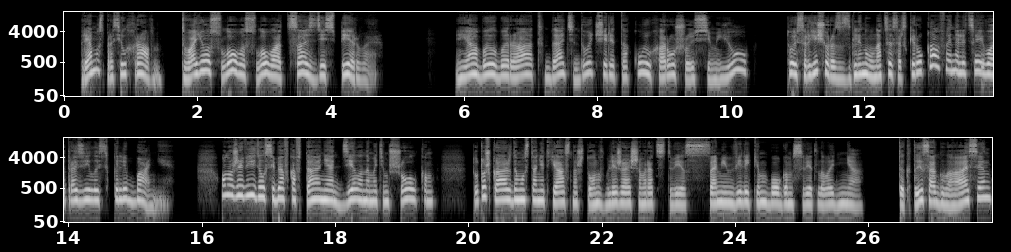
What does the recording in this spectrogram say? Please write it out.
— прямо спросил Хравн. «Твое слово, слово отца здесь первое». Я был бы рад дать дочери такую хорошую семью. Тойсер еще раз взглянул на цесарский рукав, и на лице его отразилось колебание. Он уже видел себя в кафтане, отделанном этим шелком. Тут уж каждому станет ясно, что он в ближайшем родстве с самим великим богом светлого дня. «Так ты согласен?»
